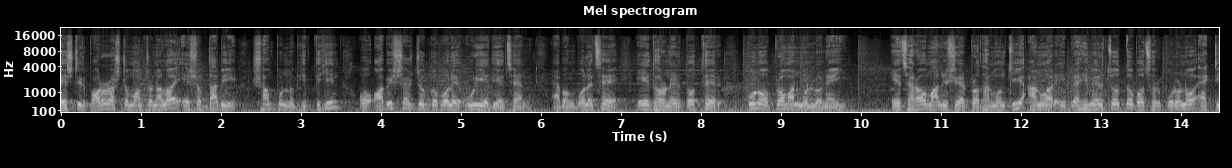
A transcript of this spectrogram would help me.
দেশটির পররাষ্ট্র মন্ত্রণালয় এসব দাবি সম্পূর্ণ ভিত্তিহীন ও অবিশ্বাসযোগ্য বলে উড়িয়ে দিয়েছেন এবং বলেছে, এ ধরনের তথ্যের কোনো প্রমাণমূল্য নেই। এছাড়াও মালয়েশিয়ার প্রধানমন্ত্রী আনোয়ার ইব্রাহিমের চোদ্দ বছর পুরনো একটি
